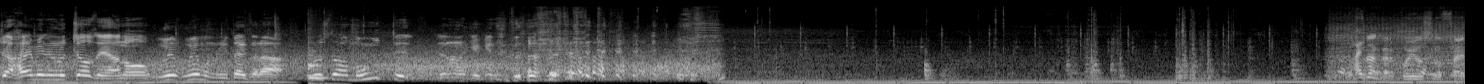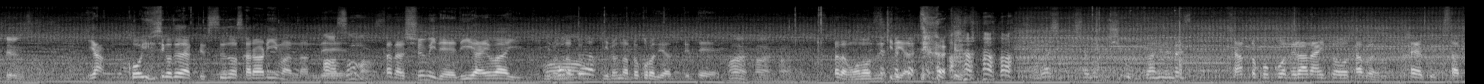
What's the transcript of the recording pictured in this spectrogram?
じゃあ早めに塗っちゃおうぜ。あの上上も塗りたいからこの人は潜ってやらなきゃいけないんだ普段からこういうお仕事されてるんですか？いやこういう仕事じゃなくて普通のサラリーマンなんであそうなんですただ趣味で DIY いろんなといろんなところでやっててはいはいはいただ物好きでやってるわけです ちゃんとここを塗らないと多分早く腐って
